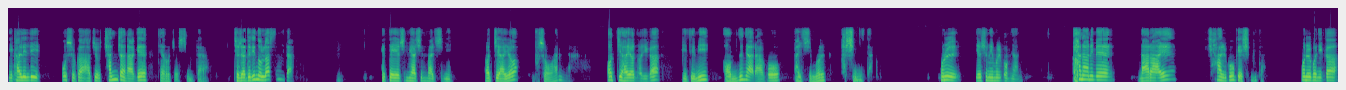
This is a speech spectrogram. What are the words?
이 갈릴리 호수가 아주 잔잔하게 되어졌습니다. 제자들이 놀랐습니다. 그때 예수님이 하신 말씀이 어찌하여 무서워하느냐? 어찌하여 너희가 믿음이 없느냐라고 말씀을 하십니다. 오늘 예수님을 보면 하나님의 나라에 살고 계십니다. 오늘 보니까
